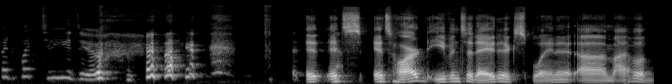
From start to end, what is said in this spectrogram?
but what do you do? It, it's it's hard even today to explain it. Um I have a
